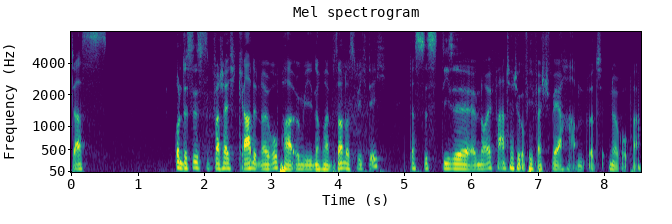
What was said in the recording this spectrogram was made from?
dass, und es ist wahrscheinlich gerade in Europa irgendwie nochmal besonders wichtig, dass es diese neue Veranstaltung auf jeden Fall schwer haben wird in Europa.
